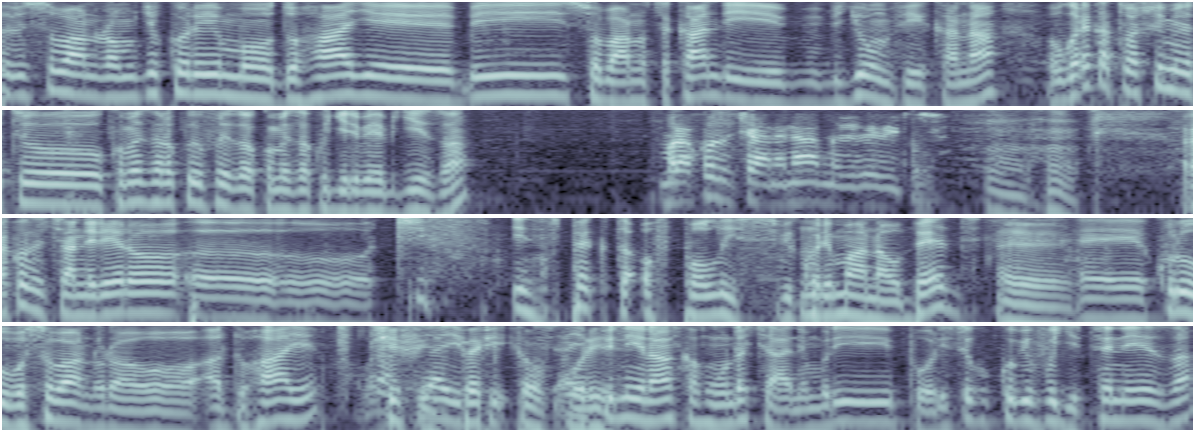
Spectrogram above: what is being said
ibisobanuro mu by'ukuri muduhaye bisobanutse kandi byumvikana ubwo reka tubashimire tukomeze no kwifuriza gukomeza kugira ibihe byiza murakoze cyane namwe bibe bityo Mhm. arakoze cyane rero uh, chief inspector of police bikorimana obed. Eh. eh, kuri ubu busobanuro aduhaye. Chief CIP Inspector of CIP Police. ni iranka nkunda cyane muri polisi kuko bivugitse neza.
